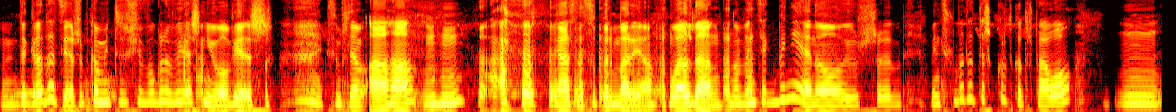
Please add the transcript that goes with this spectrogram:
Degradacja. Szybko mi to się w ogóle wyjaśniło, wiesz. Sobie myślałam, aha, mhm. Jasne, super Maria, well done. No więc jakby nie, no już, y, więc chyba to też krótko trwało. Mm.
